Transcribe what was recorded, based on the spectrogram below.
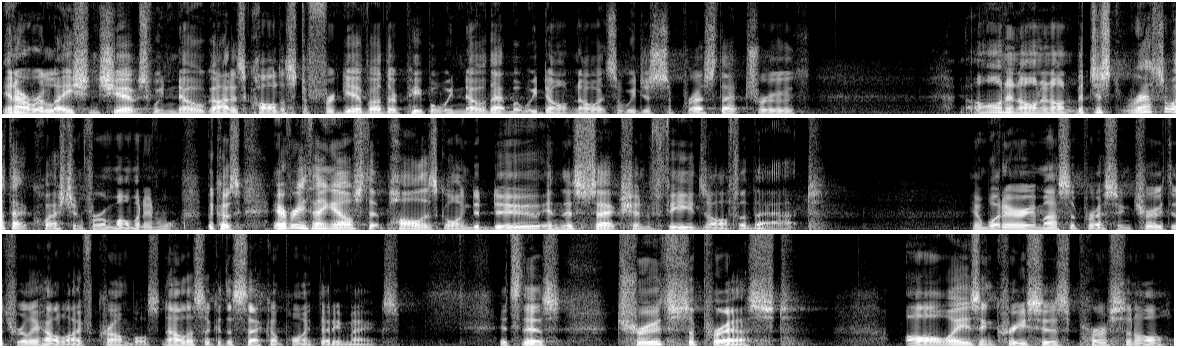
In our relationships, we know God has called us to forgive other people. We know that, but we don't know it, so we just suppress that truth. On and on and on. But just wrestle with that question for a moment, and because everything else that Paul is going to do in this section feeds off of that. In what area am I suppressing truth? It's really how life crumbles. Now, let's look at the second point that he makes. It's this truth suppressed always increases personal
